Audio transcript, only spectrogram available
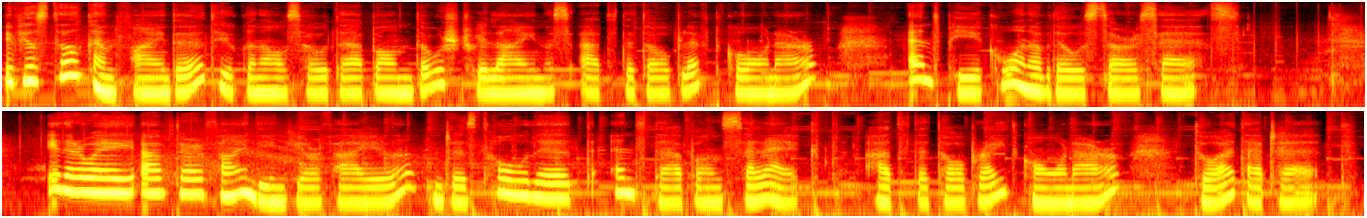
If you still can't find it, you can also tap on those three lines at the top left corner and pick one of those sources. Either way, after finding your file, just hold it and tap on Select at the top right corner to attach it.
